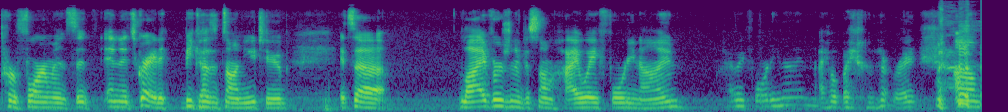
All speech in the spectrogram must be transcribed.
performance, it, and it's great because it's on YouTube. It's a live version of the song Highway 49. Highway 49? I hope I got that right. Um,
